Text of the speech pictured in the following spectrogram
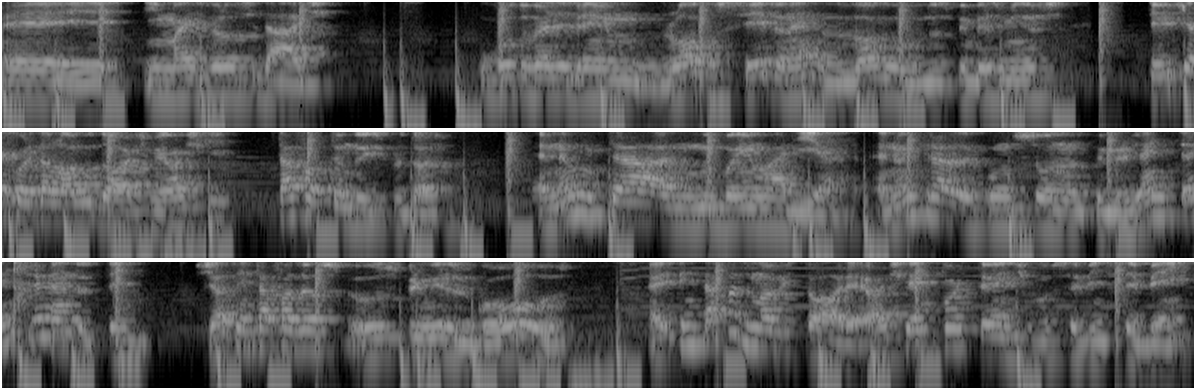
é, em mais velocidade. O gol do Werder Bremen logo cedo, né? Logo nos primeiros minutos, teve que acordar logo o Dortmund. Eu acho que tá faltando isso pro Dortmund. É não entrar no banho-maria, é não entrar com sono no primeiro, já entrar entrando, tem, já tentar fazer os, os primeiros gols, aí tentar fazer uma vitória. Eu acho que é importante você vencer bem,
